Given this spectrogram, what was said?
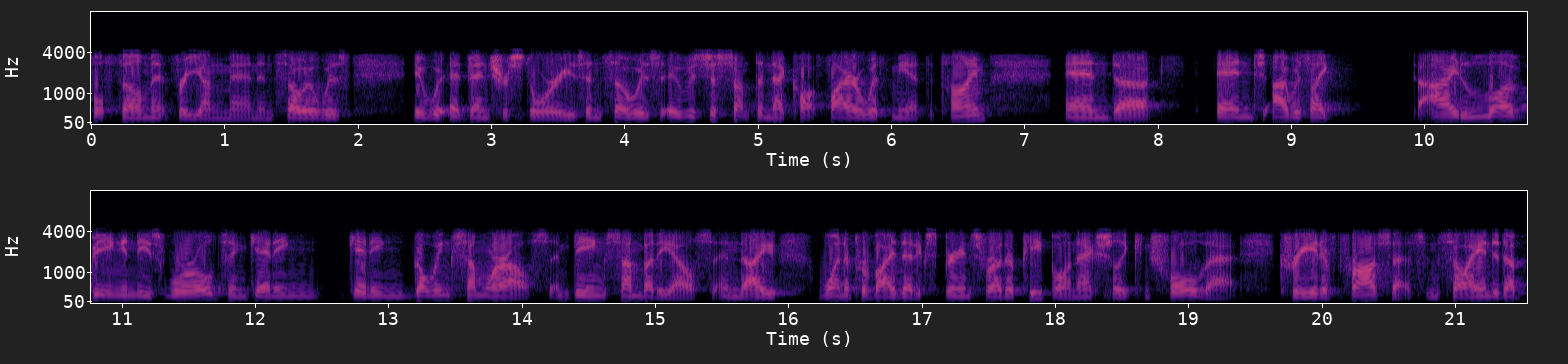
fulfillment for young men, and so it was it was adventure stories, and so it was it was just something that caught fire with me at the time, and. uh and I was like, I love being in these worlds and getting getting going somewhere else and being somebody else and I want to provide that experience for other people and actually control that creative process and so I ended up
